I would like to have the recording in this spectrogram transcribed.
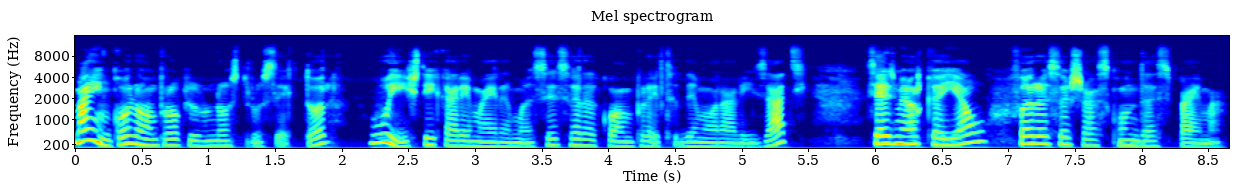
Mai încolo, în propriul nostru sector, vuiștii care mai rămăseseră complet demoralizați se zmiorcăiau fără să-și ascundă spaima.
